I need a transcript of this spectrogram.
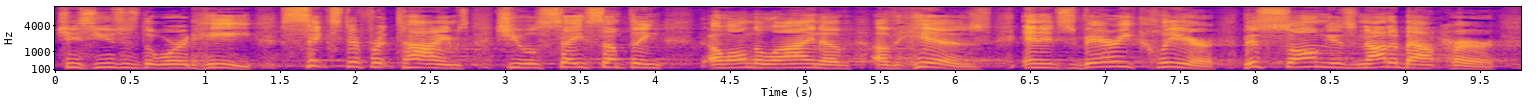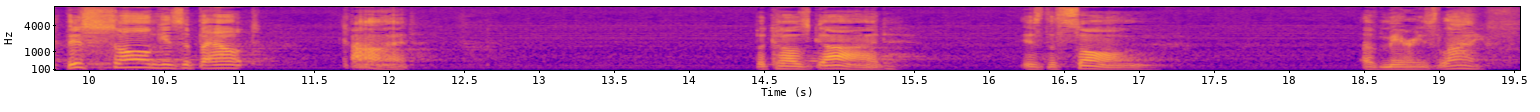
she uses the word He. Six different times, she will say something along the line of, of His. And it's very clear. This song is not about her. This song is about God. Because God is the song of Mary's life.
